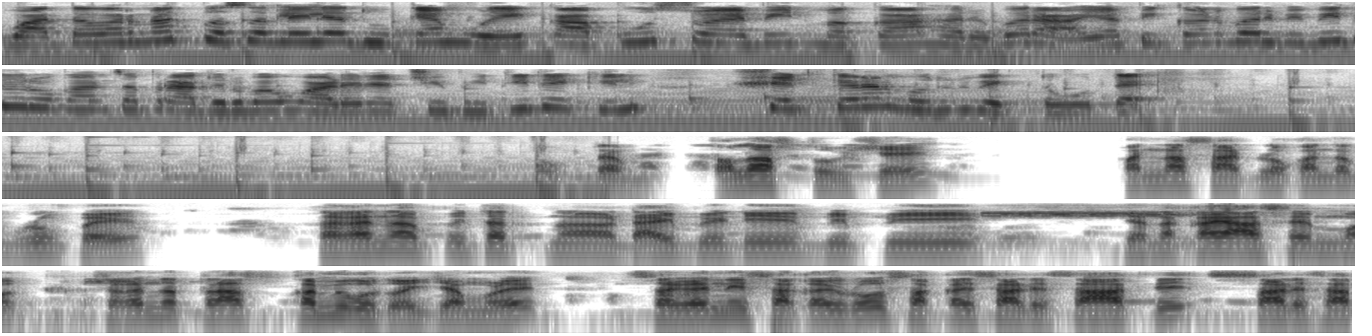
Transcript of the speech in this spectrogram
वातावरणात पसरलेल्या धुक्यामुळे कापूस सोयाबीन मका हरभरा या पिकांवर विविध रोगांचा प्रादुर्भाव वाढण्याची भीती देखील शेतकऱ्यांमधून व्यक्त होत आहे. उत्तम. चालू असतो विषय. पन्नास साठ लोकांचा ग्रुप आहे. सगळ्यांना त्याच्यात डायबिटीज बीपी ज्यांना काय असेल मग सगळ्यांना त्रास कमी होतो. याच्यामुळे सगळ्यांनी सकाळी रोज सकाळी साडेसहा ते साडेसात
